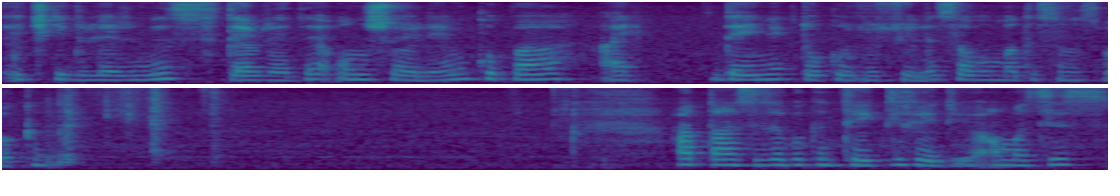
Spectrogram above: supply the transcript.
içgüdüleriniz devrede. Onu söyleyeyim. Kupa, ay değnek dokuzlusuyla savunmadasınız bakın. Hatta size bakın teklif ediyor ama siz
